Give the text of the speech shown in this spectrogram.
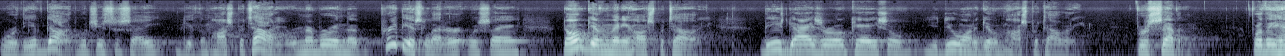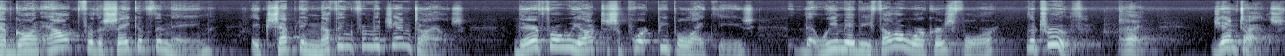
worthy of God, which is to say, give them hospitality. Remember in the previous letter, it was saying, don't give them any hospitality. These guys are okay, so you do want to give them hospitality. Verse 7 For they have gone out for the sake of the name, accepting nothing from the Gentiles. Therefore, we ought to support people like these, that we may be fellow workers for the truth. All right, Gentiles.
